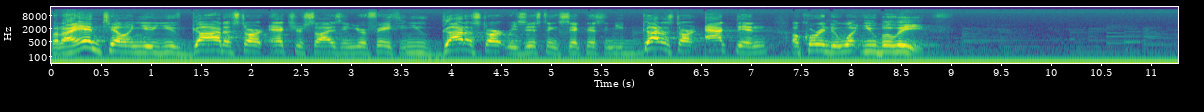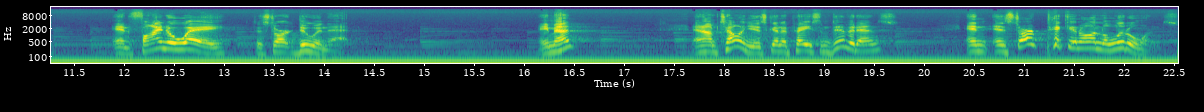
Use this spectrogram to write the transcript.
But I am telling you, you've got to start exercising your faith and you've got to start resisting sickness and you've got to start acting according to what you believe. And find a way to start doing that. Amen? And I'm telling you, it's going to pay some dividends. And, and start picking on the little ones.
